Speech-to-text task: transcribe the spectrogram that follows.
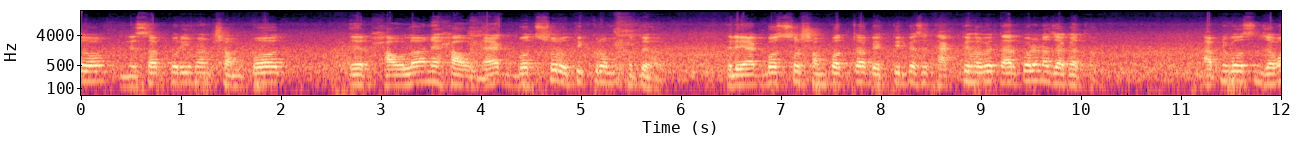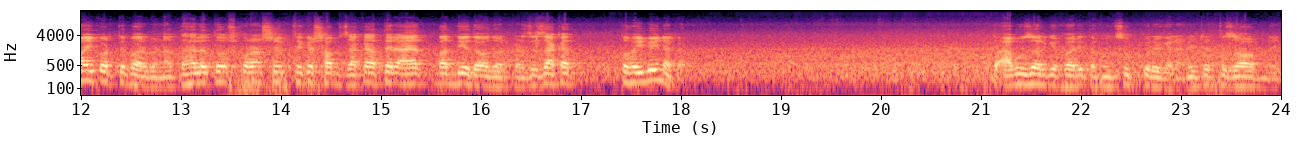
তো নেশাব পরিমাণ সম্পদ এর হাওলানে হাওল এক বৎসর অতিক্রম হতে হবে। তাহলে এক বৎসর সম্পদটা ব্যক্তির কাছে থাকতে হবে, তারপরে না জাকাত হবে। আপনি বলছেন জমাই করতে পারবেন না, তাহলে তো কোরআন শরীফ থেকে সব জাকাতের আয়াত বাদ দিয়ে দেওয়া দরকার যে জাকাত তো হইবেই না কেন তো আবুজার গেফারি তখন চুপ করে গেলেন, এটার তো জবাব নেই।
